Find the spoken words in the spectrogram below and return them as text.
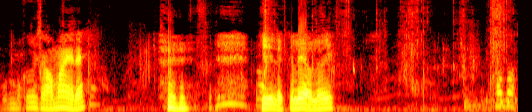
คุณบอกคือสาวใหม่เด้พี่เลยคือเลี้ยวเลย เขาบอก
